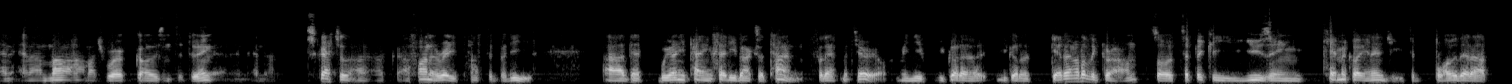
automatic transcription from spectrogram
and, and I know how much work goes into doing that. And, and scratches, I, I, find it really tough to believe uh, that we're only paying thirty bucks a ton for that material. I mean, you you got to you got to get it out of the ground. So typically using chemical energy to blow that up.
